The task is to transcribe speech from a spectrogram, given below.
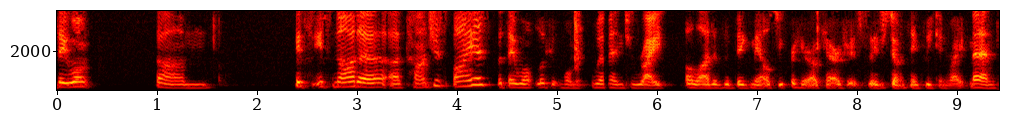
they won't, um, it's, it's not a, a conscious bias, but they won't look at women, women to write a lot of the big male superhero characters because they just don't think we can write men,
